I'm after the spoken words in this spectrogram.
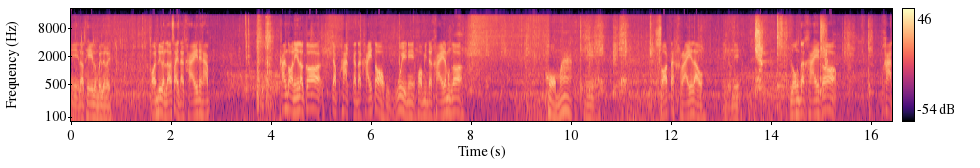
นี่เราเทลงไปเลย พอเดือดแล้วใส่ตะไคร้นะครับ ขั้นตอนนี้เราก็จะผัดกับตะไคร้ต่อหูยนี่พอมีตะไคร้แล้วมันก็หอมมากนี่ซอสตะไคร้เรานี่แบบนี้ ลงตะไคร้ก็ผัด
